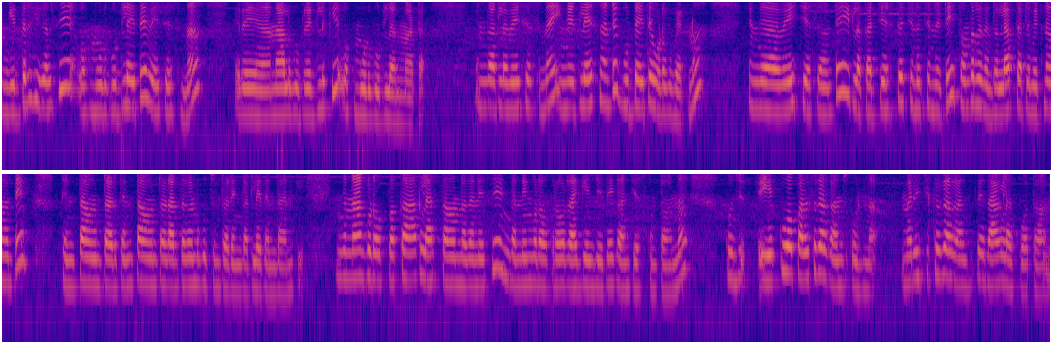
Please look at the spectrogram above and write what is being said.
ఇంక ఇద్దరికి కలిసి ఒక మూడు గుడ్లు అయితే వేసేసిన. రే నాలుగు బ్రెడ్లకి ఒక మూడు గుడ్లు అనమాట ఇంకా అట్లా వేసేస్తున్నాయి ఇంక ఇట్లా వేసిన అంటే గుడ్డు అయితే ఉడకబెట్టను. ఇంకా వేస్ట్ చేసామంటే ఇట్లా కట్ చేస్తే చిన్న చిన్నటి తొందరగా తింటాడు లేకపోతే అట్లా పెట్టినామంటే తింటా ఉంటాడు తింటా ఉంటాడు అర్ధగంట కూర్చుంటాడు ఇంకా అట్లే తినడానికి. ఇంకా నాకు కూడా ఒక పక్క ఆకలేస్తా ఉన్నది అనేసి ఇంకా నేను కూడా ఒక రోజు రాగ్యం అయితే కాంచేసుకుంటా ఉన్నా. కొంచెం ఎక్కువ పలచగా కాంచుకుంటున్నా. మరీ చిక్కగా కాంచితే తాగలేకపోతా ఉన్నా.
